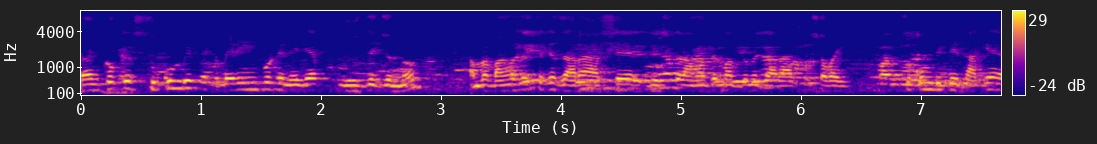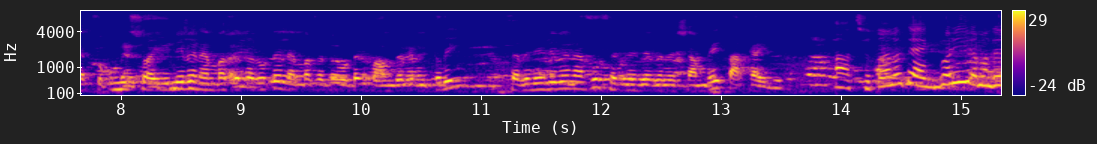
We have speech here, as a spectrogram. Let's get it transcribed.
ব্যাংককের সুকুম্বিত একটা ভেরি ইম্পর্টেন্ট এরিয়া টুরিস্টদের জন্য। আমরা বাংলাদেশ থেকে যারা আসে বিশেষ করে আমাদের মাধ্যমে যারা আসে সবাই সুকুম্বিতে থাকে। সুকুম্বিত ছয় eleven ambassador hotel ambassador hotel বাউন্ডারির ভিতরেই সেভেন ইলেভেন আছে সেভেন ইলেভেনের সামনেই ইলেভেন আচ্ছা তাহলে তো একবারই আমাদের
